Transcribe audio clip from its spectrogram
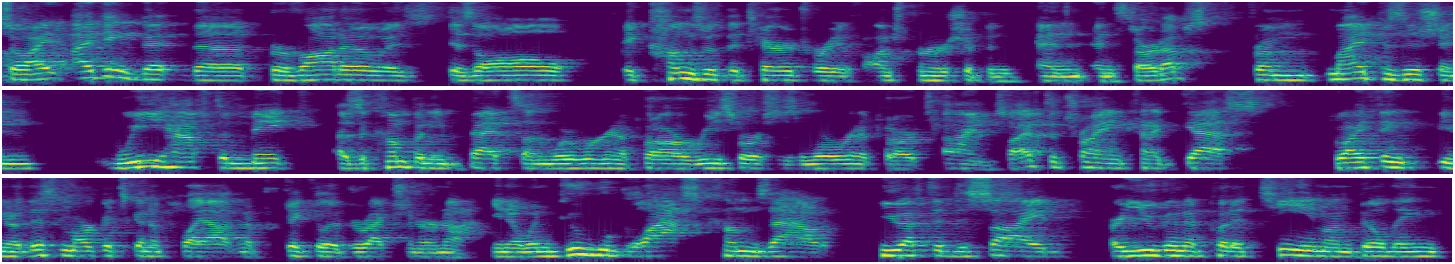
So I, I think that the bravado is is all it comes with the territory of entrepreneurship and, and, and startups. From my position, we have to make as a company bets on where we're going to put our resources and where we're going to put our time. So I have to try and kind of guess do I think you know this market's going to play out in a particular direction or not? You know, when Google Glass comes out, you have to decide are you going to put a team on building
